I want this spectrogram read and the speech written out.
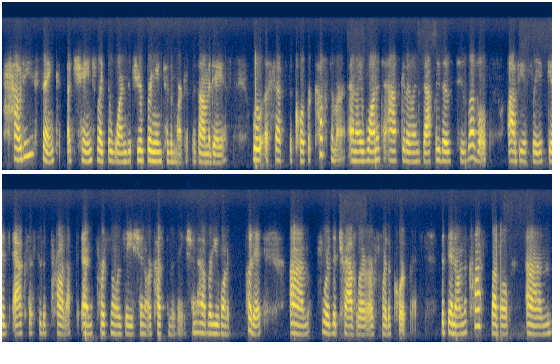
how do you think a change like the one that you're bringing to the market with Amadeus will affect the corporate customer? And I wanted to ask it on exactly those two levels. Obviously, it gives access to the product and personalization or customization, however you want to put it, um, for the traveler or for the corporate. But then on the cost level, um,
